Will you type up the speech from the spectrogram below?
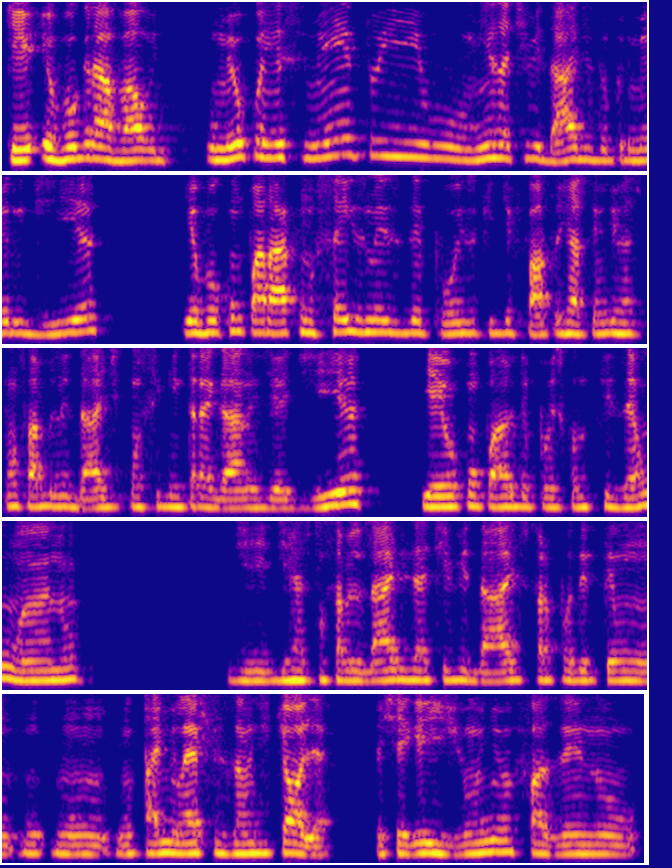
Que eu vou gravar o, o meu conhecimento e o, minhas atividades do primeiro dia e eu vou comparar com seis meses depois o que de fato eu já tenho de responsabilidade de conseguir entregar no dia a dia. E aí eu comparo depois quando fizer um ano de, de responsabilidades e atividades para poder ter um, um, um time-lapse de que, olha, eu cheguei em junho fazendo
